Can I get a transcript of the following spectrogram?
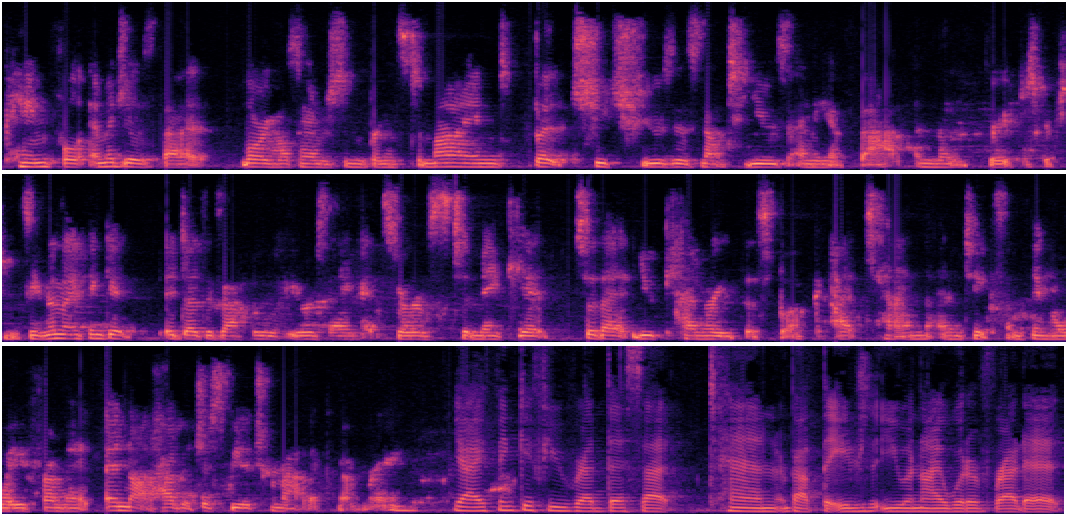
painful images that Laurie Halse Anderson brings to mind, but she chooses not to use any of that in the rape description scene. And I think it, it does exactly what you were saying. It serves to make it so that you can read this book at 10 and take something away from it and not have it just be a traumatic memory. Yeah, I think if you read this at 10, about the age that you and I would have read it,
